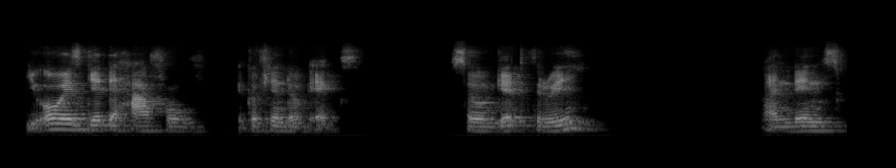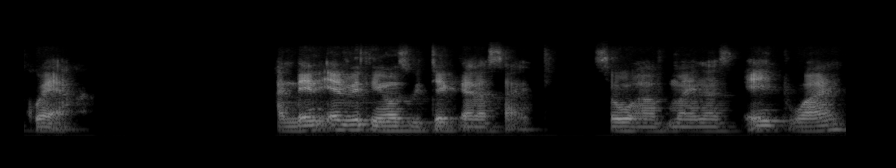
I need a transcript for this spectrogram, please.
You always get the half of the coefficient of x. So get 3 and then square. And then everything else we take the other side. So we have minus 8y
